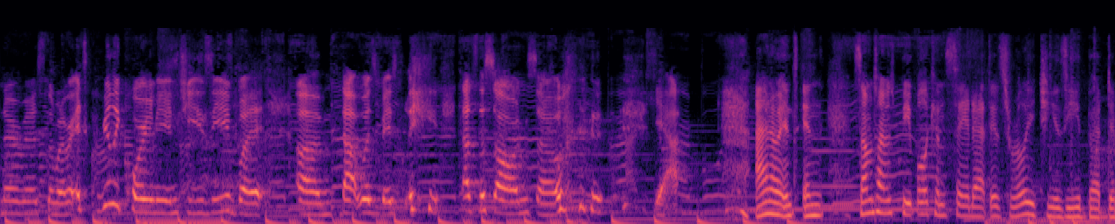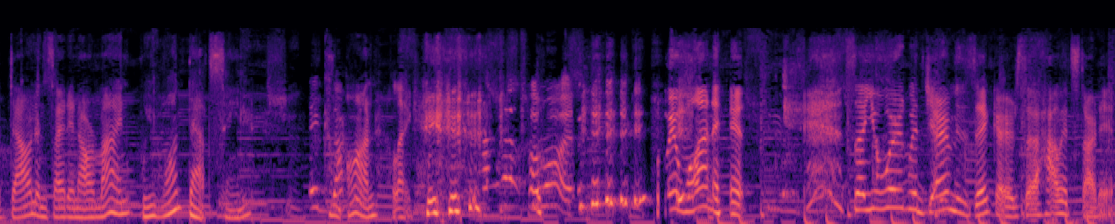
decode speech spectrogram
nervous or whatever. It's really corny and cheesy, but um, that was basically that's the song. So yeah. I know, and, and sometimes people can say that it's really cheesy, but deep down inside in our mind, we want that scene. Exactly. Come on, like. Come on. we want it. So you work with Jeremy Zucker. So how it started?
